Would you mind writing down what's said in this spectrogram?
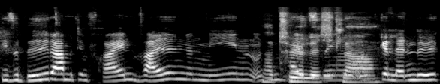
diese Bilder mit dem freien, wallenden Mähen und Natürlich, dem klar. und Gelände.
